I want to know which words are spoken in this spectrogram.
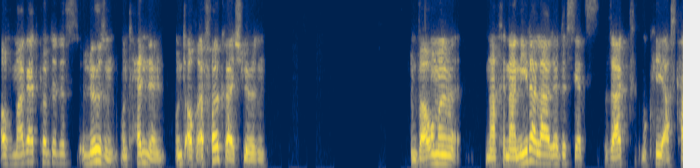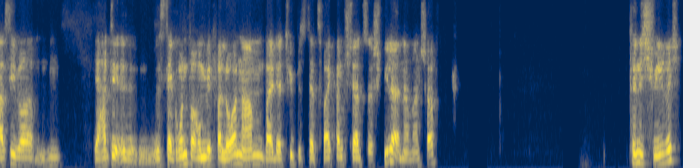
auch Magath konnte das lösen und handeln und auch erfolgreich lösen. Und warum man nach einer Niederlage das jetzt sagt, okay, Askasi war, mhm, der hatte, ist der Grund, warum wir verloren haben, weil der Typ ist der zweikampfstärkste Spieler in der Mannschaft. Finde ich schwierig.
